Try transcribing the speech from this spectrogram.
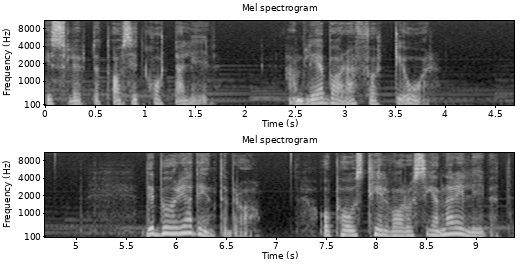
i slutet av sitt korta liv. Han blev bara 40 år. Det började inte bra och Poes tillvaro senare i livet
